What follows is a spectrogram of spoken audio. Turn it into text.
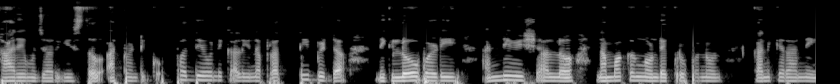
కార్యము జరిగిస్తావు. అటువంటి గొప్ప దేవుని కలిగిన ప్రతి బిడ్డ నీకు లోబడి అన్ని విషయాల్లో నమ్మకంగా ఉండే కృపను కనికరాన్ని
